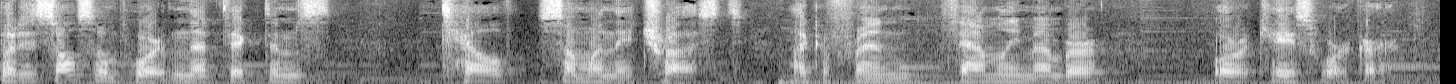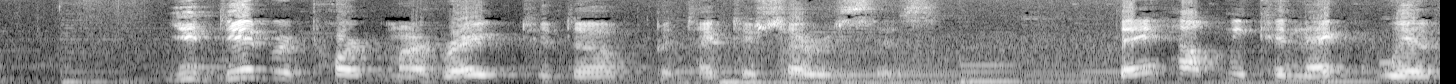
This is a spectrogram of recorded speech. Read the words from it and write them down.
But it's also important that victims tell someone they trust, like a friend, family member, or a caseworker. You did report my rape to the Protective Services. They helped me connect with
